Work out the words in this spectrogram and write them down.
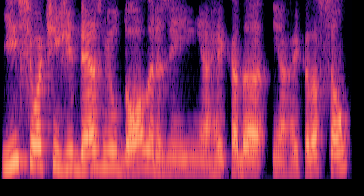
E se eu atingir 10 mil dólares em, arrecada, em arrecadação,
